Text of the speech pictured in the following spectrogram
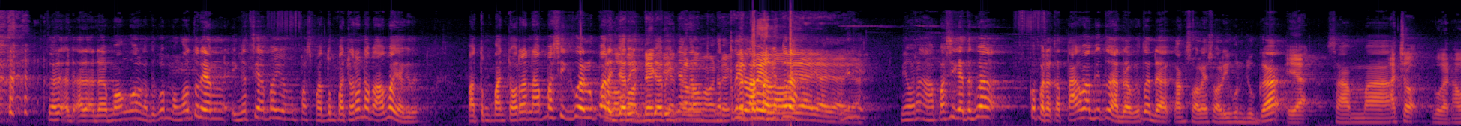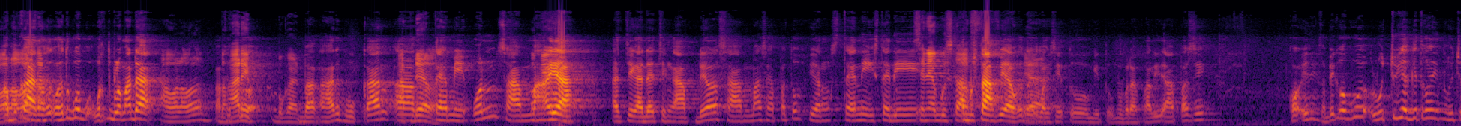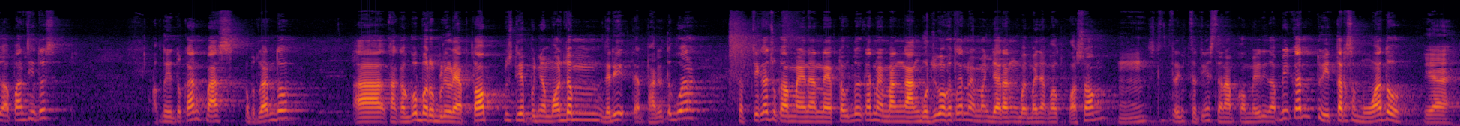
ada, ada, ada, ada Mongol kata gua Mongol tuh yang inget sih apa yang pas patung pancoran apa apa ya gitu. Patung pancoran apa sih gue lupa Kalau jari ngondek ya, jarinya kalau kan ngetril apa gitu oh, lah. iya, iya, iya, ini, iya. ini orang apa sih kata gua kok pada ketawa gitu ada waktu itu ada Kang Soleh Solihun juga Iya. sama Aco, bukan oh, awal-awal. bukan kan waktu itu gua waktu belum ada Awal-awal Waktu Bang Arif, bukan. Bang Arif bukan eh, Abdel. Teh Miun sama Oh, ya Cing ada Cing Abdel sama siapa tuh yang Steny Steny Steny Agustaf. Agustaf ya waktu itu Iya. situ gitu beberapa kali apa sih kok ini tapi kok gue lucu ya gitu lucu apaan sih terus waktu itu kan pas kebetulan tuh uh, kakak gue baru beli laptop terus dia punya modem jadi tiap hari tuh gue searching kan suka mainan laptop itu kan memang nganggur juga waktu itu kan memang jarang banyak waktu kosong Hmm. sering searching stand up comedy tapi kan Twitter semua tuh Ya.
